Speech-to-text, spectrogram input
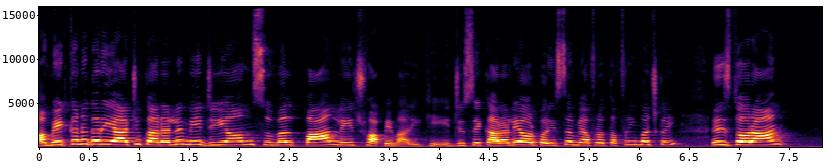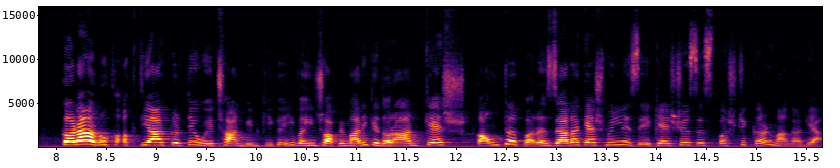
अंबेडकर नगर एआरटी कार्यालय में डीएम सुमल पाल ने छापेमारी की, जिससे कार्यालय और परिसर में अफरा तफरी मच गई। इस दौरान कड़ा रुख अख्तियार करते हुए छानबीन की गई। वहीं छापेमारी के दौरान कैश काउंटर पर ज़्यादा कैश मिलने से कैशियर से स्पष्टीकरण मांगा गया।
